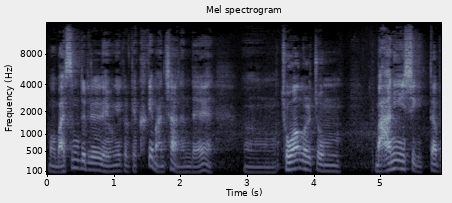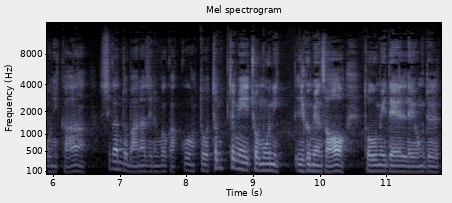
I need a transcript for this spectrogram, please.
뭐 말씀드릴 내용이 그렇게 크게 많지 않은데 음, 조항을 좀 많이씩 읽다 보니까 시간도 많아지는 것 같고 또 틈틈이 조문 읽으면서 도움이 될 내용들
